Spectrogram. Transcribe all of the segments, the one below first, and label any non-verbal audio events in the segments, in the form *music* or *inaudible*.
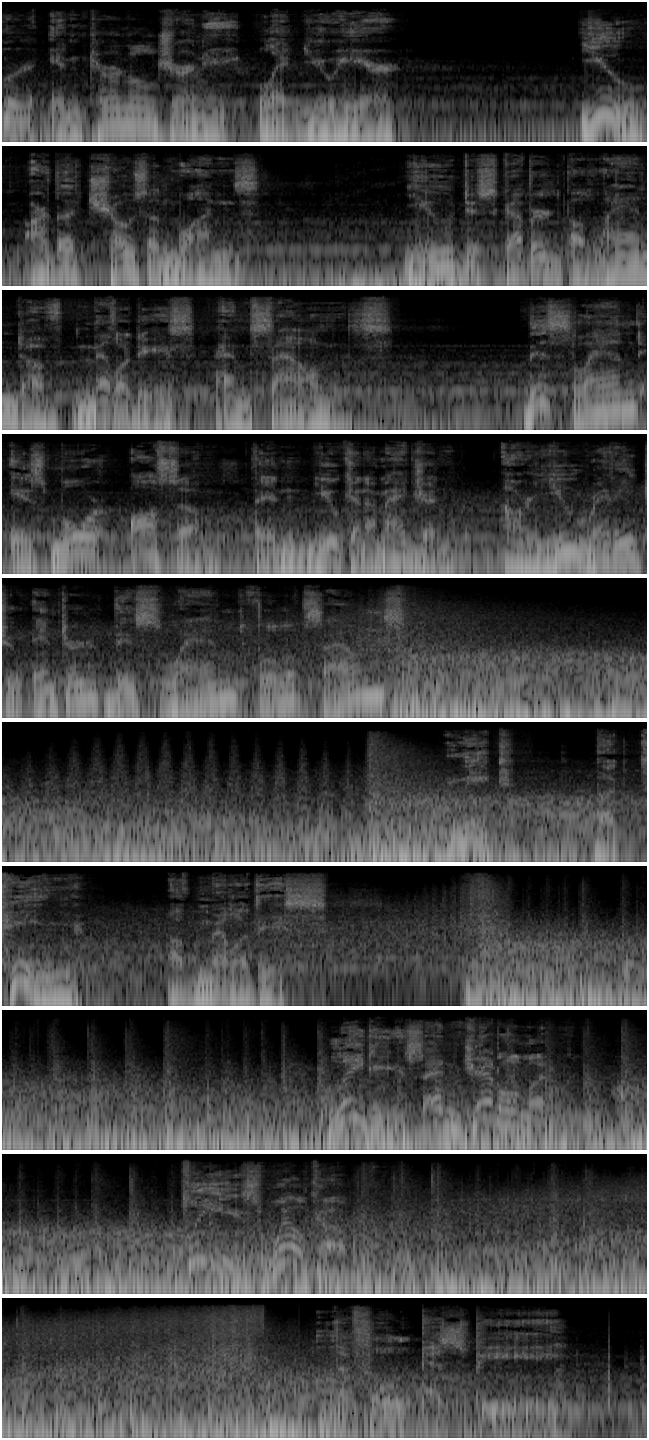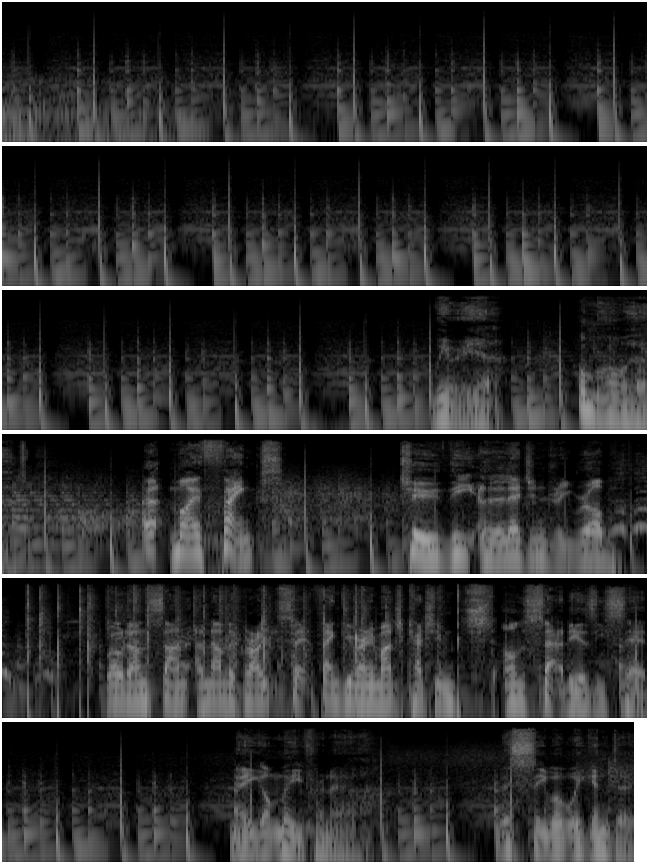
Your internal journey led you here. You are the chosen ones. You discovered the land of melodies and sounds. This land is more awesome than you can imagine. Are you ready to enter this land full of sounds? Meet the King of Melodies. Ladies and gentlemen, please welcome The Full SP. We're. Oh my word. Uh, my thanks to the legendary Rob. Well done, son. Another great set. Thank you very much. Catch him on Saturday, as he said. Now you got me for an hour. Let's see what we can do.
